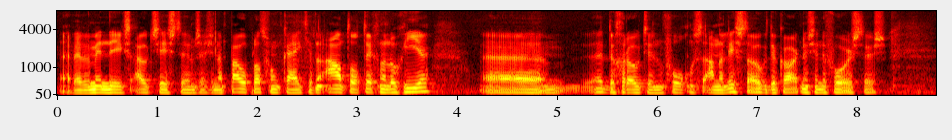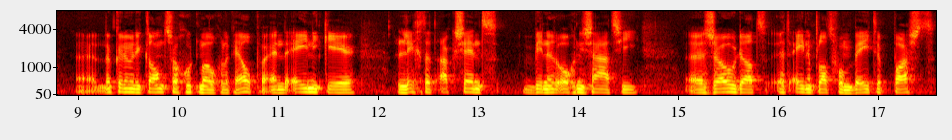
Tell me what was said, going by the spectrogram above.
eh, we hebben Mendix, OutSystems. Als je naar Power Platform kijkt, je hebt een aantal technologieën. Ehm, de grote volgens de analisten ook, de Gartners en de Foresters. Eh, dan kunnen we die klant zo goed mogelijk helpen. En de ene keer ligt het accent binnen de organisatie eh, zo dat het ene platform beter past,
